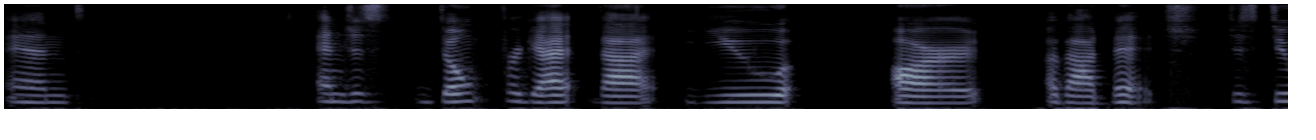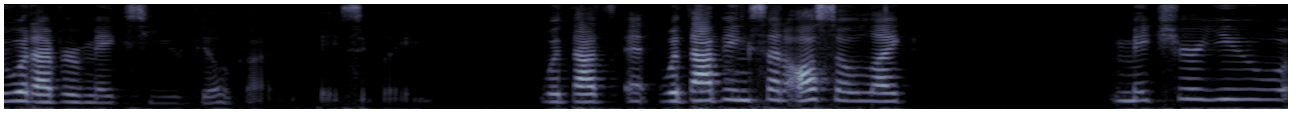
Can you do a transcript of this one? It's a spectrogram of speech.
and and just don't forget that you are a bad bitch. Just do whatever makes you feel good, basically. With that eh, with that being said also like make sure you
